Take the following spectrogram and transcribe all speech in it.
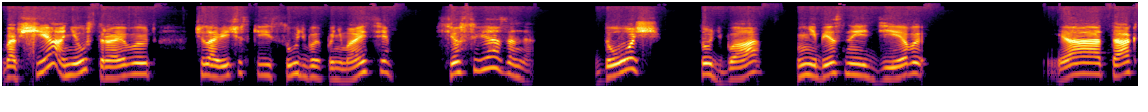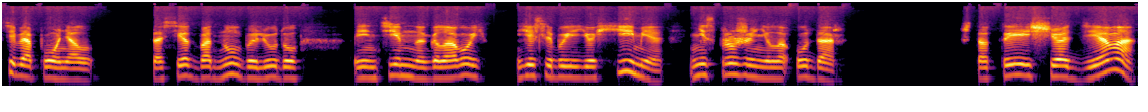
Вообще они устраивают человеческие судьбы, понимаете? Все связано. Дождь, судьба, небесные девы. Я так тебя понял. Сосед боднул бы Люду интимно головой если бы ее химия не спружинила удар. «Что ты еще дева?»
